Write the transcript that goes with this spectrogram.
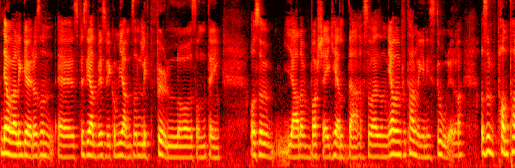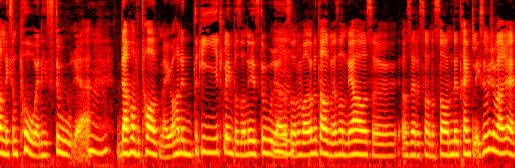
det var veldig gøy. da, sånn, uh, Spesielt hvis vi kom hjem sånn litt full og sånne ting. Og så gjerne var ikke jeg helt der. Så var jeg sånn Ja, men fortell meg en historie, da. Og så fant han liksom på en historie Mm. der han fortalte meg, og han er dritflink på sånne historier. Mm. og sånn, og bare fortalte meg sånn Ja, og så, og så er det sånn og sånn. Det trengte liksom ikke være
